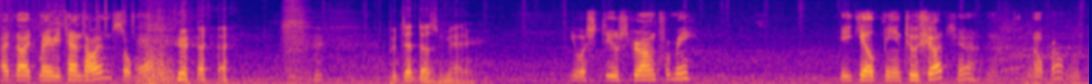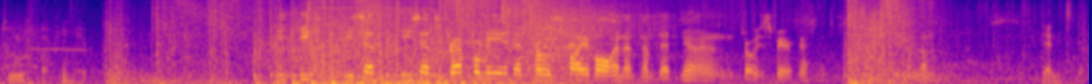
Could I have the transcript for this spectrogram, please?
uh, I died maybe ten times or more. but that doesn't matter. He was too strong for me. He killed me in two shots. Yeah, no problem. Two fucking shots. He he he set he sets a trap for me and then throws fireball and then I'm dead. Yeah, and throws a spear. Yeah. I'm done. Then it's done.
